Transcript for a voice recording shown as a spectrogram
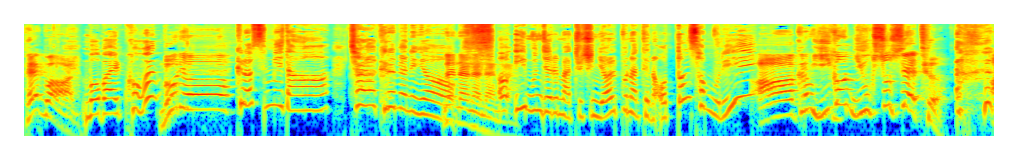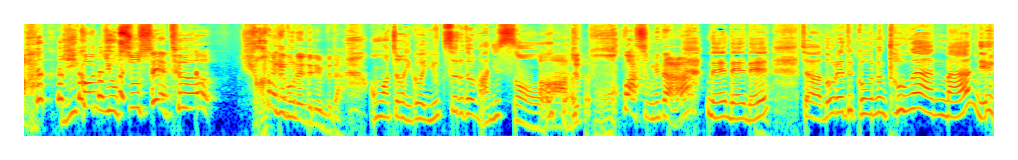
100원. 모바일 콩은 무료. 그렇습니다. 자, 그러면은요. 네네네네네. 어, 이 문제를 맞추신 10 분한테는 어떤 선물이? 아, 그럼 이건 육수 세트. 아, 이건 육수 세트. 시원하게 보내드립니다. 어머, 저 이거 육수로도 많이 써. 아주 푹 왔습니다. 네네네. 자, 노래 듣고 오는 동안만, 예,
